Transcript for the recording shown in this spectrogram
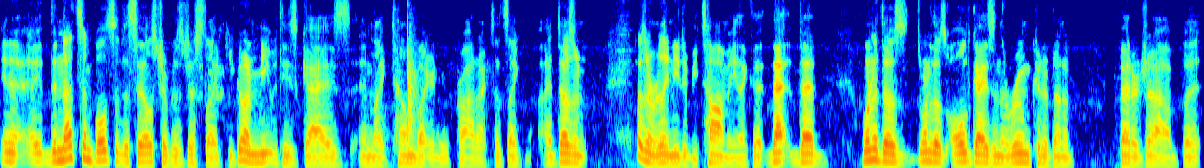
you know, uh, the nuts and bolts of the sales trip is just like you go and meet with these guys and like tell them about your new product. It's like it doesn't doesn't really need to be Tommy like that that that one of those one of those old guys in the room could have done a better job, but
